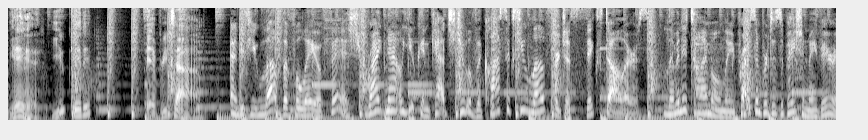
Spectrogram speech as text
Yeah, you get it. Every time. And if you love the filet of fish, right now you can catch two of the classics you love for just $6. Limited time only. Price and participation may vary.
